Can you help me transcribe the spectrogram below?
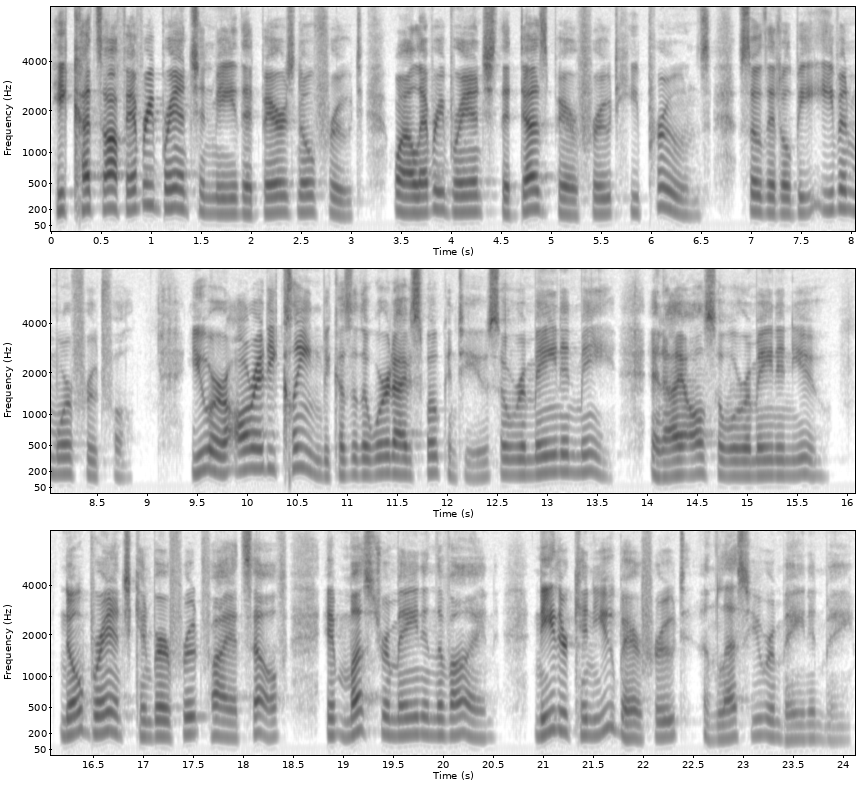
He cuts off every branch in me that bears no fruit, while every branch that does bear fruit, he prunes, so that it'll be even more fruitful. You are already clean because of the word I've spoken to you, so remain in me, and I also will remain in you. No branch can bear fruit by itself, it must remain in the vine. Neither can you bear fruit unless you remain in me.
